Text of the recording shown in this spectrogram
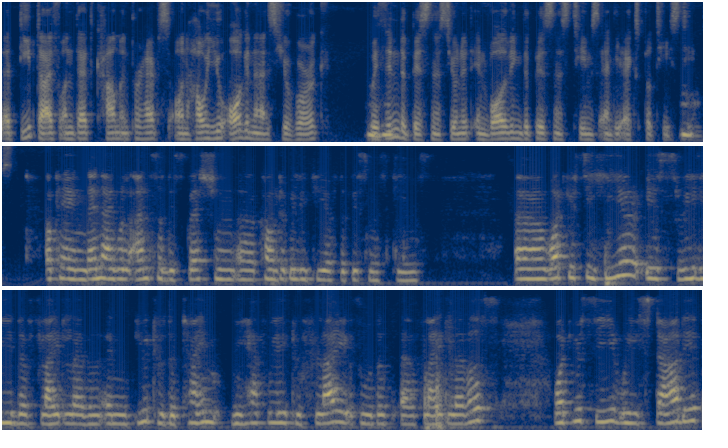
a deep dive on that, Carmen, perhaps on how you organize your work within mm -hmm. the business unit involving the business teams and the expertise mm-hmm. teams. Okay, and then I will answer this question, uh, accountability of the business teams. Uh, what you see here is really the flight level and due to the time we have really to fly through the uh, flight levels, what you see, we started,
